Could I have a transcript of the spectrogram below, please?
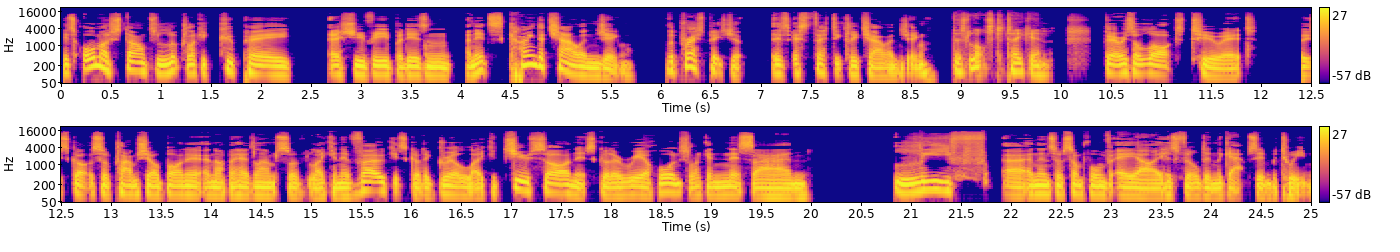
it's almost starting to look like a coupe SUV, but isn't, and it's kind of challenging. The press picture is aesthetically challenging there's lots to take in. there is a lot to it. It's got a sort of clamshell bonnet and upper headlamps sort of like an Evoque. It's got a grille like a Tucson. It's got a rear haunch like a Nissan Leaf. Uh, and then so some form of AI has filled in the gaps in between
